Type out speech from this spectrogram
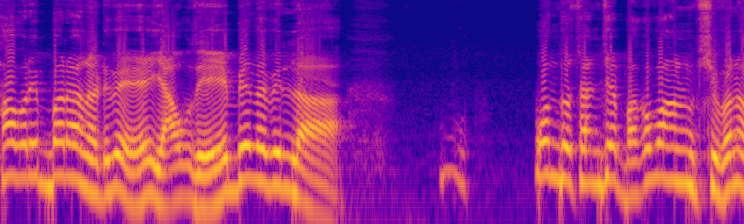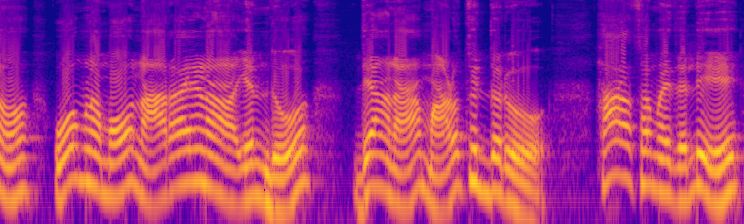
ಅವರಿಬ್ಬರ ನಡುವೆ ಯಾವುದೇ ಭೇದವಿಲ್ಲ. ಒಂದು ಸಂಜೆ ಭಗವಾನ್ ಶಿವನು, ಓಂ ನಮೋ ನಾರಾಯಣ ಎಂದು ಧ್ಯಾನ ಮಾಡುತ್ತಿದ್ದರು. ಆ ಸಮಯದಲ್ಲಿ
